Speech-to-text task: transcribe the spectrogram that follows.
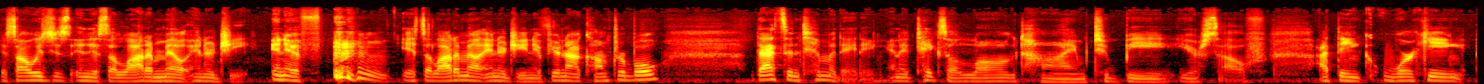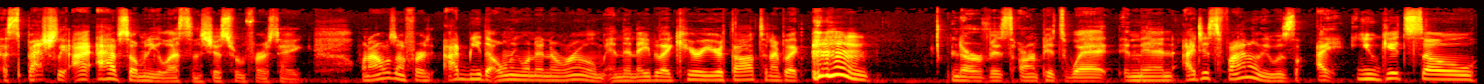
It's always just, and it's a lot of male energy. And if it's a lot of male energy, and if you're not comfortable, that's intimidating and it takes a long time to be yourself. I think working, especially, I, I have so many lessons just from first take. When I was on first, I'd be the only one in the room, and then they'd be like, "Here are your thoughts," and I'd be like, nervous, armpits wet, and then I just finally was. I you get so.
